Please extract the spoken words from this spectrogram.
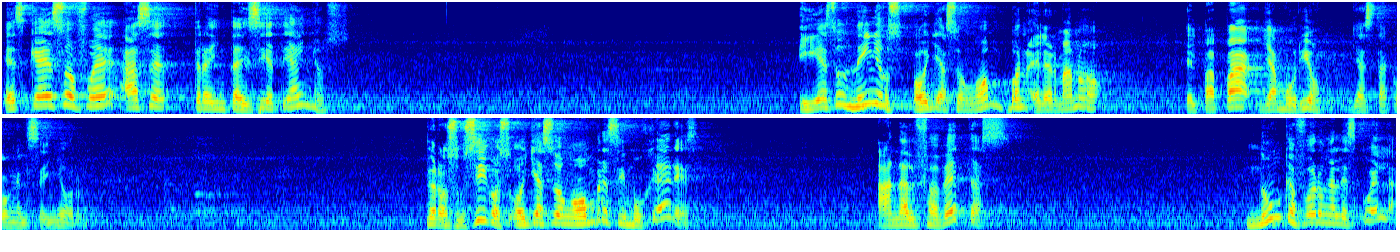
es que eso fue hace 37 años. Y esos niños hoy ya son hombres. Bueno, el hermano, el papá ya murió, ya está con el Señor. Pero sus hijos hoy ya son hombres y mujeres, analfabetas. Nunca fueron a la escuela.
